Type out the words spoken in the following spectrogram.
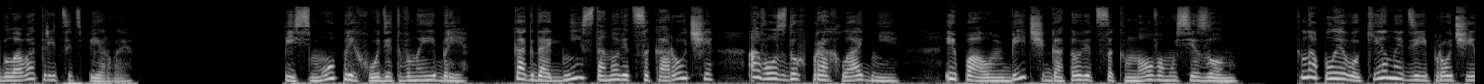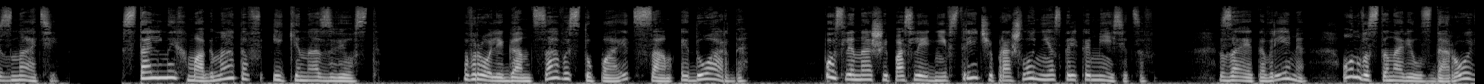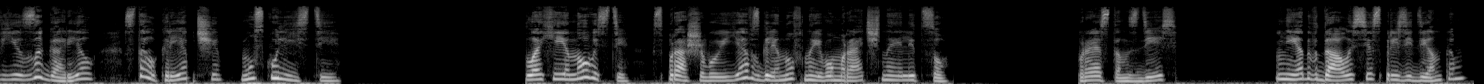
Глава 31. Письмо приходит в ноябре, когда дни становятся короче, а воздух прохладнее, и Палм-Бич готовится к новому сезону, к наплыву Кеннеди и прочей знати, стальных магнатов и кинозвезд. В роли гонца выступает сам Эдуарда. После нашей последней встречи прошло несколько месяцев — за это время он восстановил здоровье, загорел, стал крепче, мускулистее. «Плохие новости?» — спрашиваю я, взглянув на его мрачное лицо. «Престон здесь?» «Нет, в Далласе с президентом».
